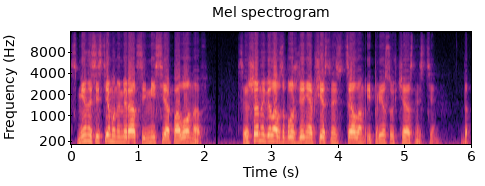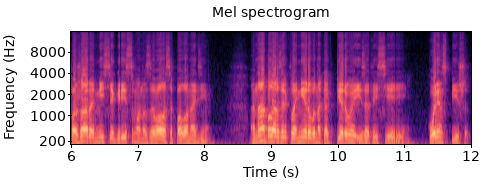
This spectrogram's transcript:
Смена системы нумерации миссии Аполлонов совершенно вела в заблуждение общественность в целом и прессу в частности. До пожара миссия Гриссома называлась Аполлон-1. Она была разрекламирована как первая из этой серии. Коллинс пишет.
